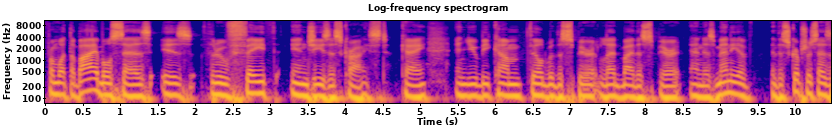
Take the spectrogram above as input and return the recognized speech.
from what the Bible says, is through faith in Jesus Christ. Okay? And you become filled with the Spirit, led by the Spirit. And as many of the scripture says,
